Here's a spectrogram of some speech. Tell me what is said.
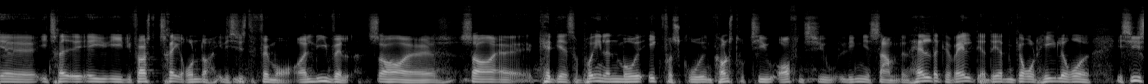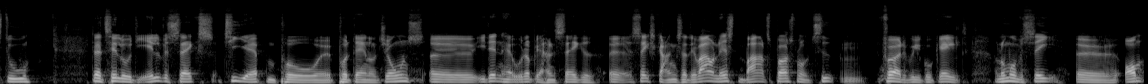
øh, i, tre, i, i de første tre runder i de sidste fem år. Og alligevel, så, øh, så øh, kan de altså på en eller anden måde ikke få skruet en konstruktiv offensiv linje sammen. Den halter gevaldigt, og det har den gjort hele året. I sidste uge, der tillod de 11 sacks, 10 af dem på, øh, på Daniel Jones. Øh, I den her uge, der bliver han sækket øh, seks gange, så det var jo næsten bare et spørgsmål om tid, mm. før det ville gå galt. Og nu må vi se øh, om,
